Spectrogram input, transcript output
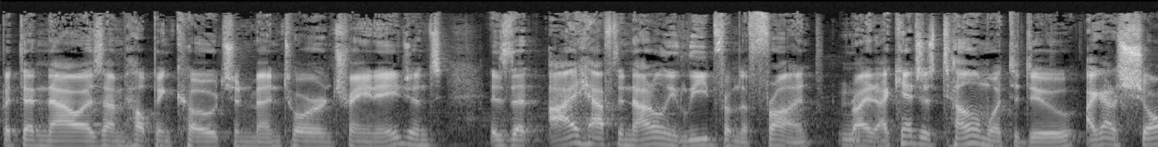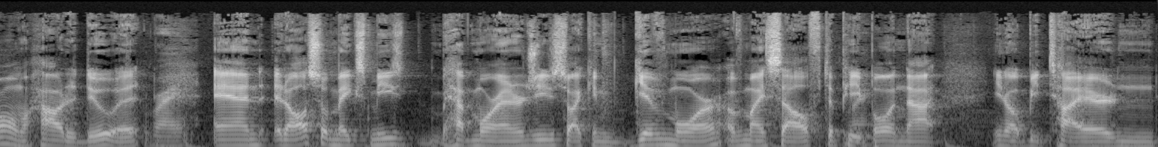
but then now as I'm helping coach and mentor and train agents, is that I have to not only lead from the front, right? I can't just tell them what to do. I got to show them how to do it. Right. And it also makes me have more energy so I can give more of myself to people and not you know, be tired and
